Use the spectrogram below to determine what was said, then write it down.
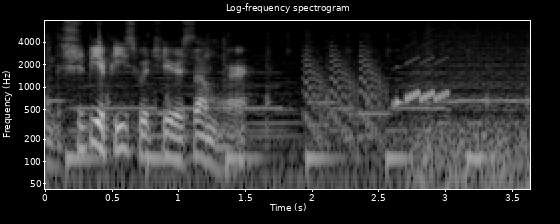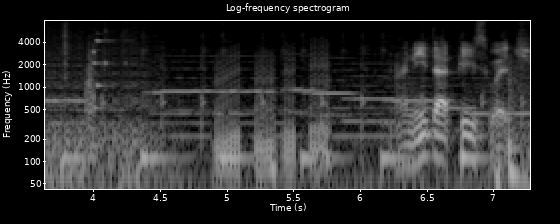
There should be a P-switch here somewhere. I need that P-switch.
